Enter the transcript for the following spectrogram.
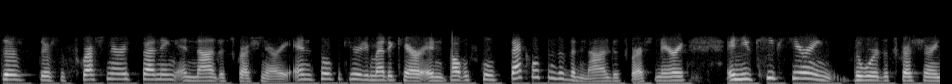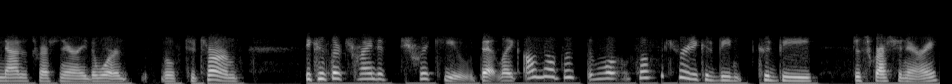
there's there's discretionary spending and non-discretionary, and Social Security, Medicare, and public schools that goes into the non-discretionary. And you keep hearing the word discretionary, non-discretionary, the words those two terms, because they're trying to trick you that like, oh no, this well, Social Security could be could be discretionary,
